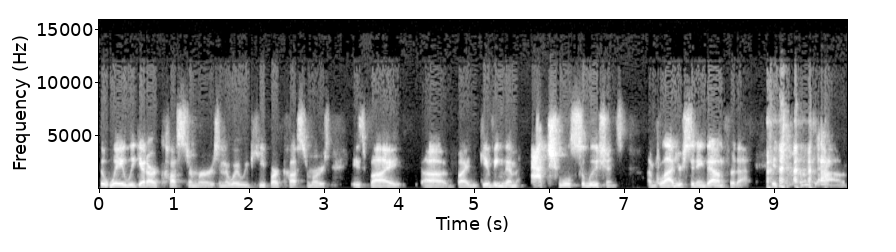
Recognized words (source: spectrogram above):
The way we get our customers and the way we keep our customers is by, uh, by giving them actual solutions. I'm glad you're sitting down for that. It turns out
